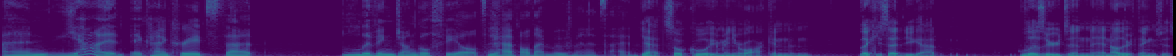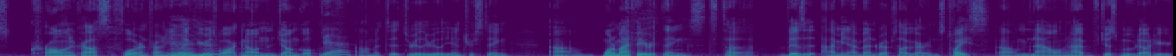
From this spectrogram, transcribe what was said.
And yeah, it, it kind of creates that living jungle feel to Yeah. have all that movement inside. Yeah, it's so cool. I mean, you're walking, and like you said, you got lizards and, and other things just crawling across the floor in front of you, like you're just walking out in the jungle. Yeah. um, it's it's really really interesting. Um, one of my favorite things to visit. I mean, I've been to Reptile Gardens twice um, now, and I've just moved out here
